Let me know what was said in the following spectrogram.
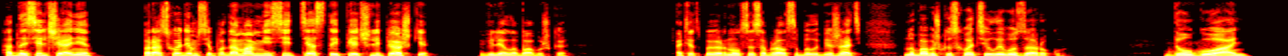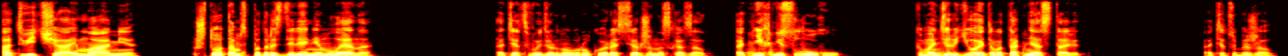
Односельчане, расходимся по домам месить тесто и печь лепешки, — велела бабушка. — Отец повернулся и собрался было бежать, но бабушка схватила его за руку. «Доугуань, отвечай маме! Что там с подразделением Лена?» Отец выдернул руку и рассерженно сказал. «От них ни слуху! Командир Ю этого так не оставит!» Отец убежал.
